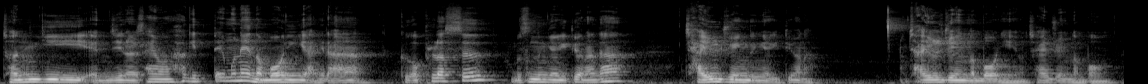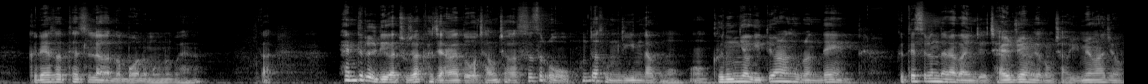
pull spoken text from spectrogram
전기 엔진을 사용하기 때문에 넘버원인 게 아니라 그거 플러스 무슨 능력이 뛰어나다? 자율주행 능력이 뛰어나. 자율주행 넘버원이에요. 자율주행 넘버원. 그래서 테슬라가 넘버원을 먹는 거야. 그러니까 핸들을 네가 조작하지 않아도 자동차가 스스로 혼자서 움직인다고. 어, 그 능력이 뛰어나서 그런데 쓰는 단어가 이제 자율주행 자동차 유명하죠.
